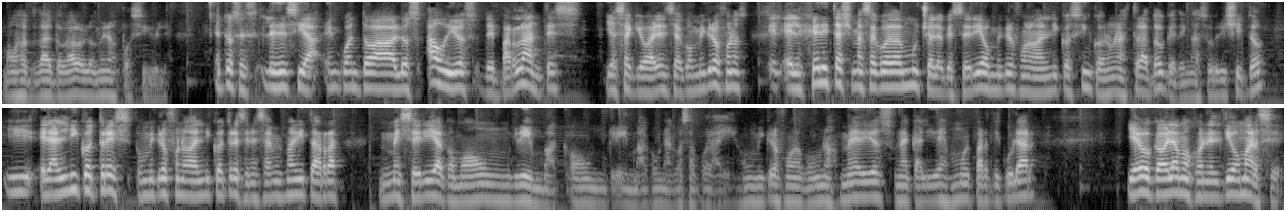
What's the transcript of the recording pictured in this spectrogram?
vamos a tratar de tocarlo lo menos posible. Entonces, les decía, en cuanto a los audios de parlantes y esa equivalencia con micrófonos, el, Heritage me hace acordar mucho de lo que sería un micrófono Alnico 5 en un Astrato que tenga su brillito y el Alnico 3, un micrófono de Alnico 3 en esa misma guitarra me sería como un greenback o un greenback, una cosa por ahí. Un micrófono con unos medios, una calidez muy particular. Y algo que hablamos con el tío Marce,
